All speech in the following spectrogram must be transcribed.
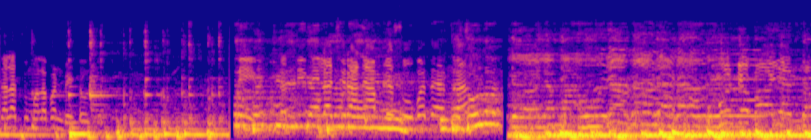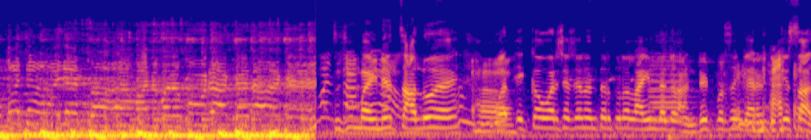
चला तुम्हाला पण भेटवतो. तर ती दिलाची राणी आपल्यासोबत आहे आता. तुझी मेहनत चालू आहे. वर एका वर्षाच्या नंतर तुला लाईन लागेल. हंड्रेड पर्सेंट गॅरंटी के साथ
